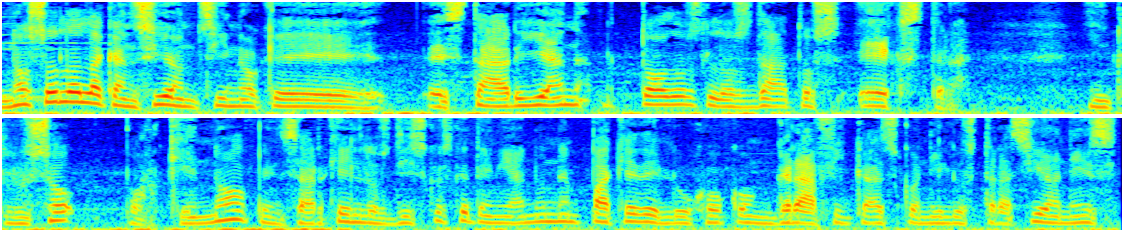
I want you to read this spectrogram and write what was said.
No solo la canción, sino que estarían todos los datos extra. Incluso, ¿por qué no pensar que los discos que tenían un empaque de lujo con gráficas, con ilustraciones,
